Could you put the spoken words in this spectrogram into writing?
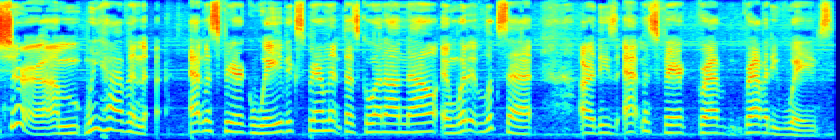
Sure. Um, we have an atmospheric wave experiment that's going on now, and what it looks at are these atmospheric grav- gravity waves.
